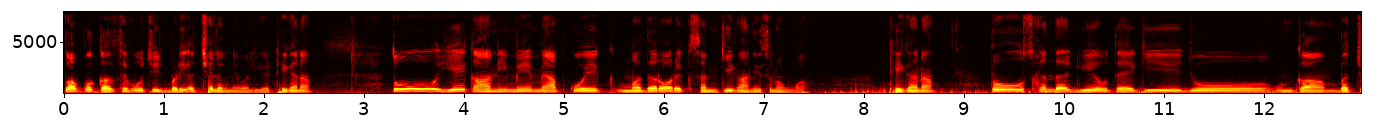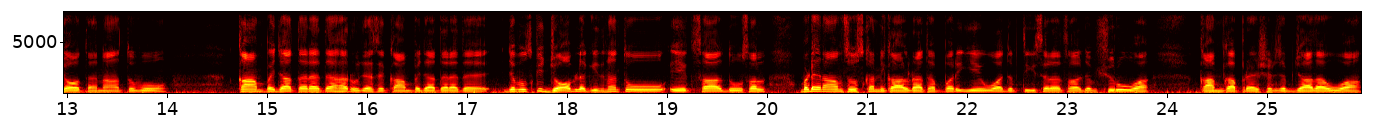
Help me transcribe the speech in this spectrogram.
तो आपको कल से वो चीज़ बड़ी अच्छी लगने वाली है, ठीक है ना? तो ये कहानी में मैं आपको एक मदर और एक सन की कहानी सुनाऊँगा, ठीक है ना? तो उसके अंदर ये होता है कि जो उनका बच्चा होता है ना तो वो काम पे जाता रहता है, हर रोज ऐसे काम पे जाता रहता है। जब उसकी जॉब लगी थी ना तो एक साल, दो साल बड़े आराम से उसका निकाल रहा था। पर ये हुआ, जब तीसरा साल जब शुरू हुआ, काम का प्रेशर जब ज़्यादा हुआ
